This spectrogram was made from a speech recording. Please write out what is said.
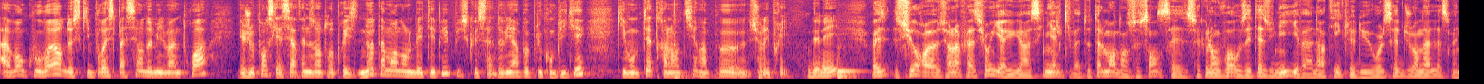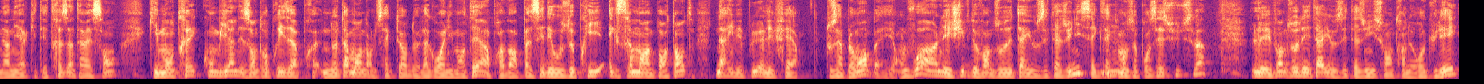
avant-coureur de ce qui pourrait se passer en 2023. Et je pense qu'il y a certaines entreprises, notamment dans le BTP, puisque ça devient un peu plus compliqué, qui vont peut-être ralentir un peu euh, sur les prix. Denis Ouais, Sur, euh, sur l'inflation, il y a eu un signal qui va totalement dans ce sens. C'est ce que l'on voit aux États-Unis. Il y avait un article du Wall Street Journal la semaine dernière qui était très intéressant, qui montrait combien les entreprises, après- notamment dans le secteur de l'agroalimentaire, après avoir passé des hausses de prix extrêmement importantes, n'arrivaient plus à les faire. Tout simplement, ben, on le voit, hein, les chiffres de ventes au détail aux États-Unis, c'est exactement ce processus-là. Les ventes au détail aux États-Unis sont en train de reculer,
